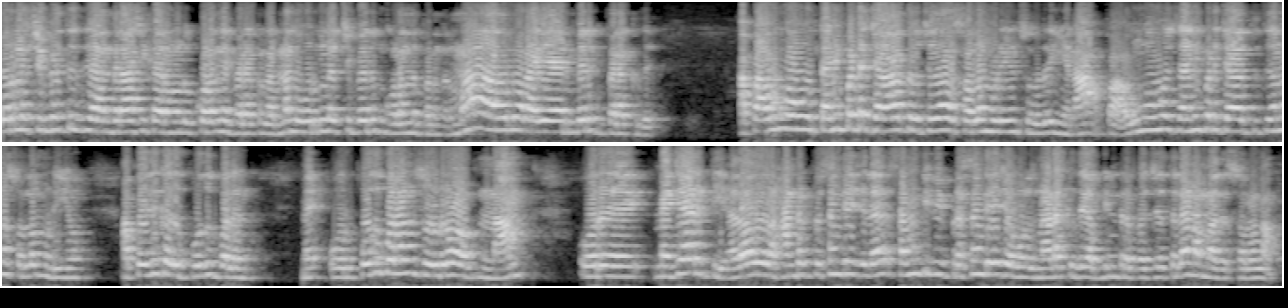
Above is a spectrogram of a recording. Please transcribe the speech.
ஒரு லட்சம் பேருக்கு அந்த ராசிக்காரங்களுக்கு குழந்தை பிறக்கலாம்னா அந்த ஒரு லட்சம் பேருக்கு குழந்தை பிறந்துருமா? அதுல ஒரு ஐயாயிரம் பேருக்கு பிறக்குது. அப்ப அவங்க அவங்க தனிப்பட்ட ஜாதத்தை வச்சுதான் சொல்ல முடியும்னு சொல்றீங்கன்னா அப்ப அவங்கவுங்க தனிப்பட்ட ஜாதகத்தை தானே சொல்ல முடியும். அப்ப எதுக்கு அது பொது பலன்? ஒரு பொது பலன் சொல்றோம் அப்படின்னா ஒரு மெஜாரிட்டி அதாவது ஒரு ஹண்ட்ரட் பெர்சன்டேஜ்ல செவன்டி ஃபைவ் பெர்சன்டேஜ் அவங்களுக்கு நடக்குது அப்படின்ற பட்சத்துல நம்ம அதை சொல்லலாம்.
